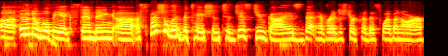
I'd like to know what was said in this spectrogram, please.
Uh, Una will be extending uh, a special invitation to just you guys that have registered for this webinar.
